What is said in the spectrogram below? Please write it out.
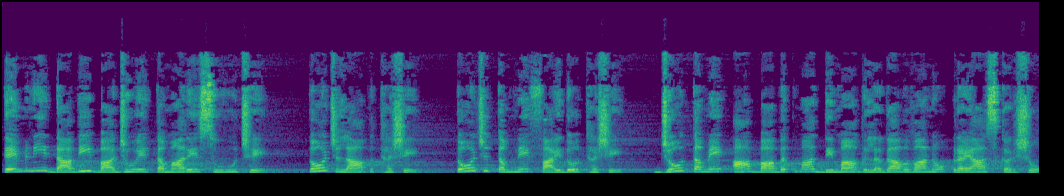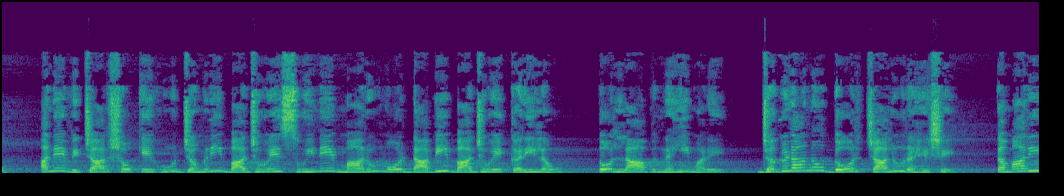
તેમની ડાબી બાજુએ તમારે સૂવું છે. તો જ લાભ થશે. તો જ તમને ફાયદો થશે. જો તમે આ બાબતમાં દિમાગ લગાવવાનો પ્રયાસ કરશો અને વિચારશો કે હું જમણી બાજુએ સૂઈને મારું મોં ડાબી બાજુએ કરી લઉં, તો લાભ નહીં મળે. ઝઘડાનો દોર ચાલુ રહેશે. તમારી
